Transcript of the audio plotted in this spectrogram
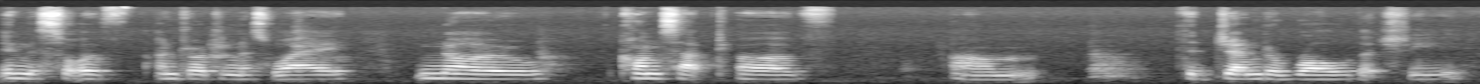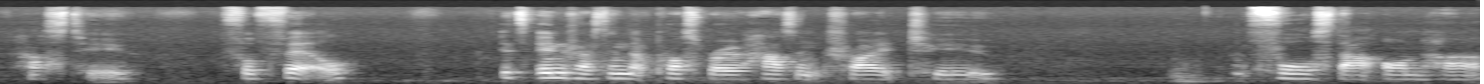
in this sort of androgynous way, no concept of um, the gender role that she has to fulfill. It's interesting that Prospero hasn't tried to force that on her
